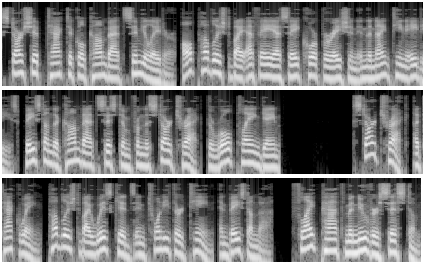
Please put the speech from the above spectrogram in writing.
Starship Tactical Combat Simulator, all published by FASA Corporation in the 1980s, based on the combat system from the Star Trek, the role-playing game Star Trek, Attack Wing, published by WizKids in 2013, and based on the Flight Path Maneuver system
